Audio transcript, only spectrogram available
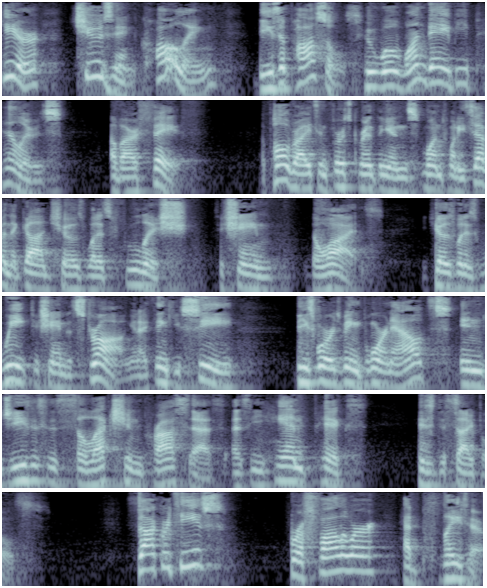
here choosing, calling these apostles who will one day be pillars of our faith. Paul writes in 1 Corinthians 1:27 that God chose what is foolish to shame the wise. He chose what is weak to shame the strong. And I think you see these words being borne out in Jesus' selection process as he handpicks his disciples. Socrates, for a follower, had Plato.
